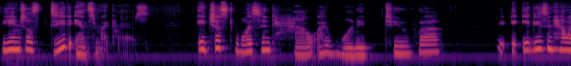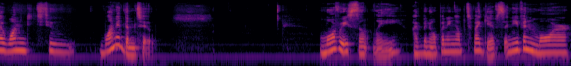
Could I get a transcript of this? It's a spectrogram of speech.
the angels did answer my prayers. It just wasn't how I wanted to. Uh, it, it isn't how I wanted to wanted them to more recently, I've been opening up to my gifts, and even more,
